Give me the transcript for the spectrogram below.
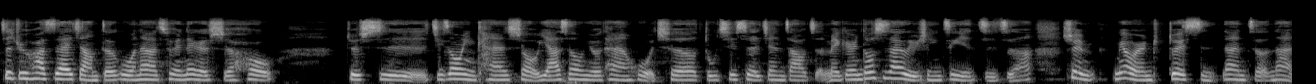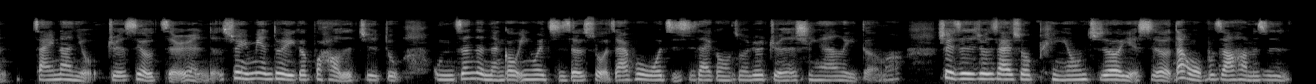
这句话是在讲德国纳粹那个时候。就是集中营看守、押送犹太人火车、毒气室的建造者，每个人都是在履行自己的职责啊，所以没有人对死难、责难、灾难有觉得是有责任的。所以面对一个不好的制度，我们真的能够因为职责所在，或我只是在工作，就觉得心安理得吗？所以这就是在说平庸之恶也是恶，但我不知道他们是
